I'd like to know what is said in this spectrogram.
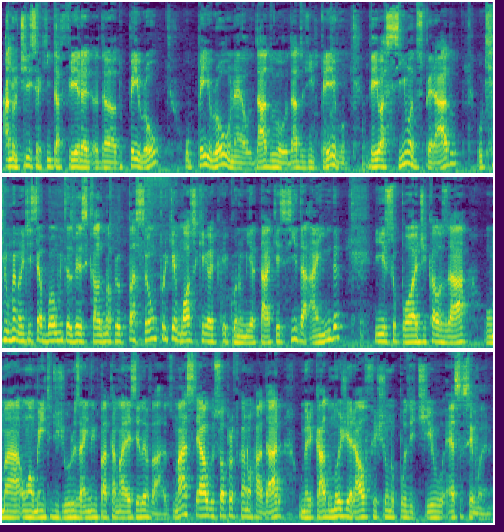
a notícia quinta-feira do payroll, o payroll, né, o dado, o dado de emprego, veio acima do esperado, o que é uma notícia boa muitas vezes causa uma preocupação, porque mostra que a economia está aquecida ainda, e isso pode causar uma, um aumento de juros ainda em patamares elevados. Mas é algo só para ficar no radar, o mercado no geral fechou no positivo essa semana.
